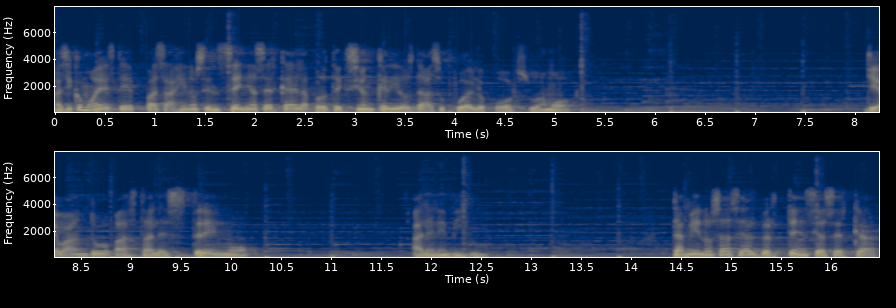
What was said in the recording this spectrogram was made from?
Así como este pasaje nos enseña acerca de la protección que Dios da a su pueblo por su amor, llevando hasta el extremo al enemigo. También nos hace advertencia acerca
